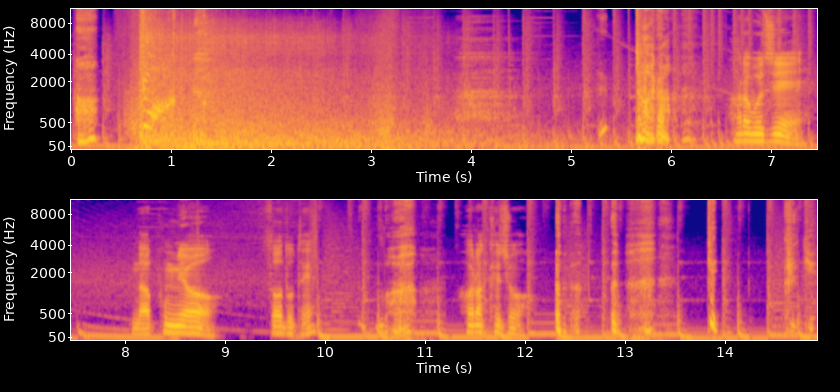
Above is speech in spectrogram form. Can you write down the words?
달아. 할아버지, 나 폭력 써도 돼? 뭐? 허락해줘. 그게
